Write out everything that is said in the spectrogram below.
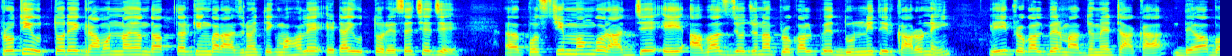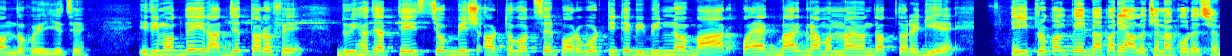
প্রতি উত্তরে গ্রামোন্নয়ন দপ্তর কিংবা রাজনৈতিক মহলে এটাই উত্তর এসেছে যে পশ্চিমবঙ্গ রাজ্যে এই আবাস যোজনা প্রকল্পের দুর্নীতির কারণেই এই প্রকল্পের মাধ্যমে টাকা দেওয়া বন্ধ হয়ে গেছে ইতিমধ্যেই রাজ্যের তরফে দুই হাজার তেইশ চব্বিশ অর্থবর্ষের পরবর্তীতে বিভিন্ন বার কয়েকবার গ্রামোন্নয়ন দপ্তরে গিয়ে এই প্রকল্পের ব্যাপারে আলোচনা করেছেন।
